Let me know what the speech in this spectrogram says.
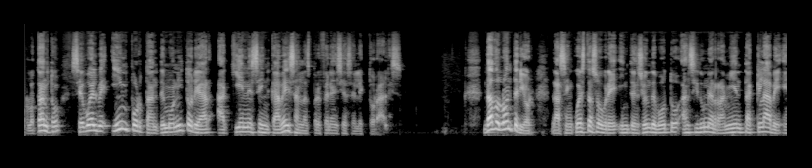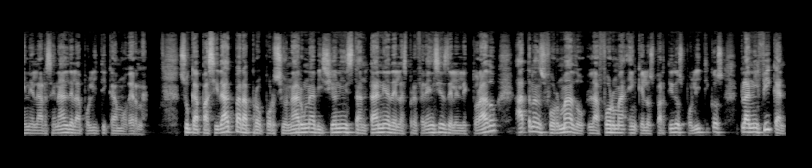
Por lo tanto, se vuelve importante monitorear a quienes encabezan las preferencias electorales. Dado lo anterior, las encuestas sobre intención de voto han sido una herramienta clave en el arsenal de la política moderna. Su capacidad para proporcionar una visión instantánea de las preferencias del electorado ha transformado la forma en que los partidos políticos planifican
